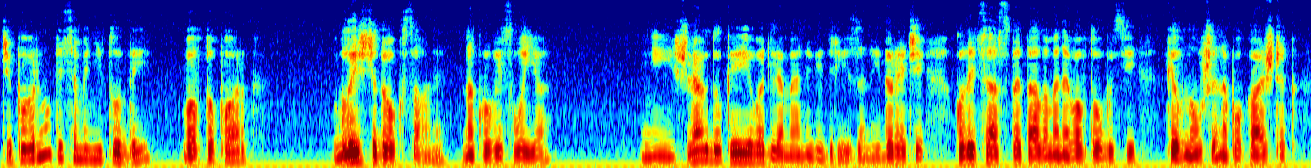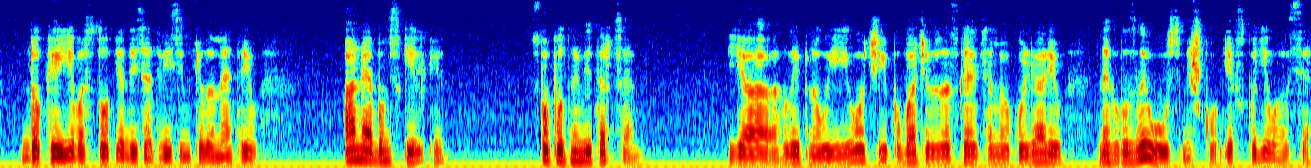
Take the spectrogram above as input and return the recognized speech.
Чи повернутися мені туди, в автопарк, ближче до Оксани, на круги своя? Ні, шлях до Києва для мене відрізаний. До речі, коли ця спитала мене в автобусі, кивнувши на показчик до Києва 158 кілометрів, а небом скільки? З попутним вітерцем. Я глипнув у її очі і побачив за скельцями окулярів не глузливу усмішку, як сподівався,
